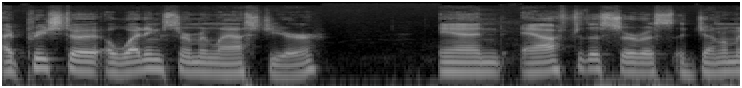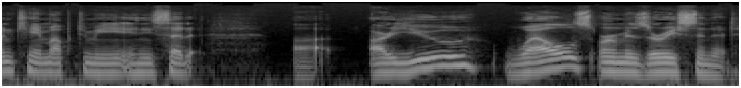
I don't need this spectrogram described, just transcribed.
I preached a, a wedding sermon last year, and after the service, a gentleman came up to me and he said, uh, "Are you WELS or Missouri Synod?"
